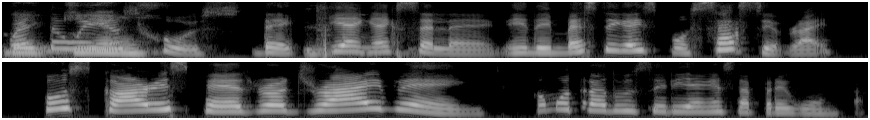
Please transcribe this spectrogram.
When do we use whose? De quién, excellent. In the investigate is possessive, right? Whose car is Pedro driving? ¿Cómo traducirían esa pregunta?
